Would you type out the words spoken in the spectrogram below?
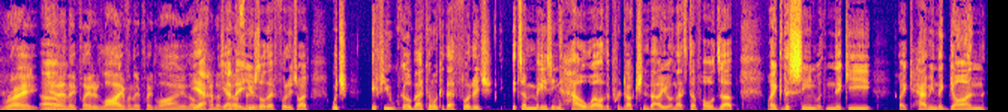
Right. yeah, Um, and they played it live when they played live. All yeah, that kind of yeah, they used all that footage live. Which, if you go back and look at that footage, it's amazing how well the production value on that stuff holds up. Like the scene with Nikki, like having the gun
